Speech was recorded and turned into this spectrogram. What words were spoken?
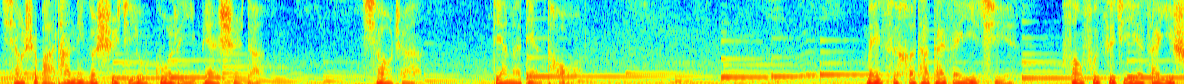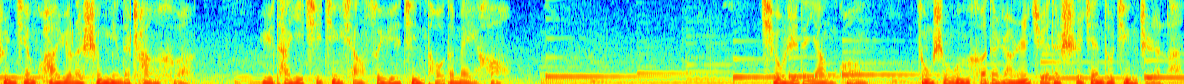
像是把他那个世纪又过了一遍似的，笑着点了点头。每次和他待在一起，仿佛自己也在一瞬间跨越了生命的长河，与他一起静享岁月尽头的美好。秋日的阳光总是温和的，让人觉得时间都静止了。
